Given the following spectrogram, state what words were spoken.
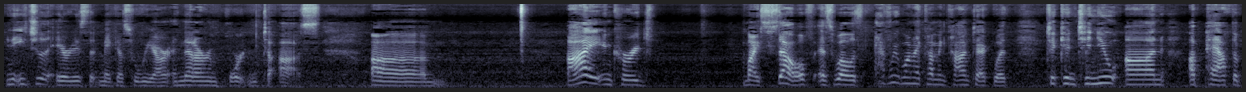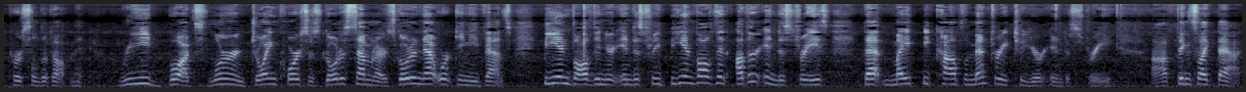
in each of the areas that make us who we are and that are important to us. Um, I encourage myself as well as everyone I come in contact with to continue on a path of personal development read books, learn, join courses, go to seminars, go to networking events, be involved in your industry, be involved in other industries that might be complementary to your industry, uh, things like that.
